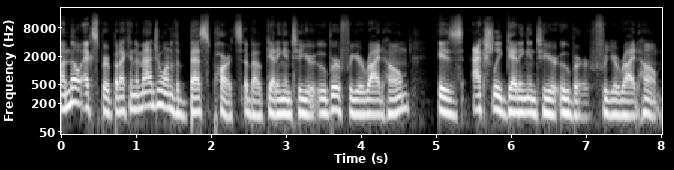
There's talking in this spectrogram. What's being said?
I'm no expert, but I can imagine one of the best parts about getting into your Uber for your ride home is actually getting into your Uber for your ride home.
